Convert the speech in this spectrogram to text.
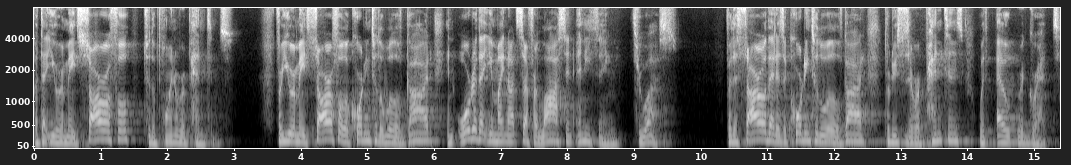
but that you were made sorrowful to the point of repentance. For you were made sorrowful according to the will of God in order that you might not suffer loss in anything through us. For the sorrow that is according to the will of God produces a repentance without regret,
